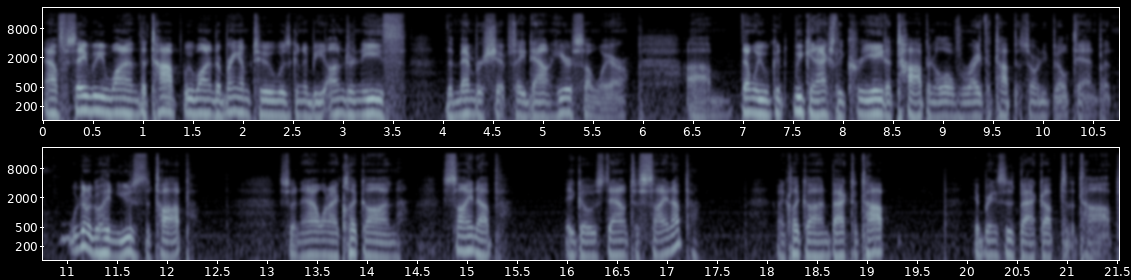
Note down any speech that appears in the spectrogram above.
Now, if say we wanted the top we wanted to bring them to was going to be underneath the membership, say down here somewhere, um, then we could we can actually create a top and it'll overwrite the top that's already built in. But we're going to go ahead and use the top. So now when I click on sign up, it goes down to sign up. I click on back to top, it brings us back up to the top.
